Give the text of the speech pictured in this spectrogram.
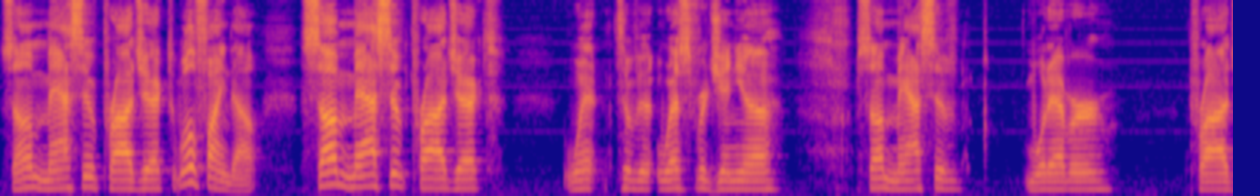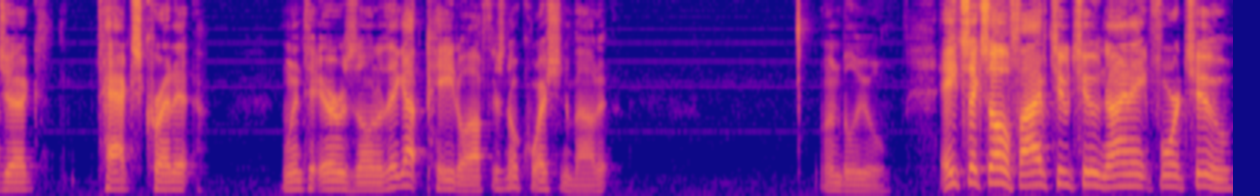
Some massive project. We'll find out. Some massive project went to West Virginia. Some massive whatever project tax credit went to Arizona. They got paid off. There's no question about it. Unbelievable. 860 522 9842.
